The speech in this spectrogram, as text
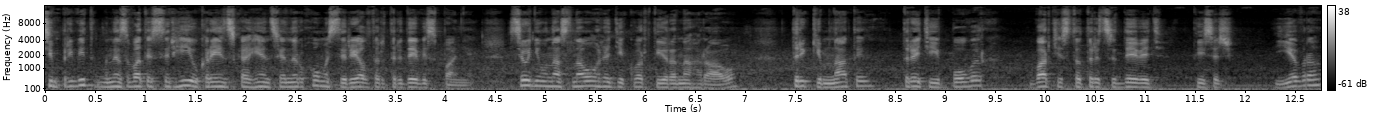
Всім привіт! Мене звати Сергій, Українська агенція нерухомості Realtor 3D в Іспанії. Сьогодні у нас на огляді квартира на Грао, три кімнати, третій поверх, вартість 139 тисяч євро,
